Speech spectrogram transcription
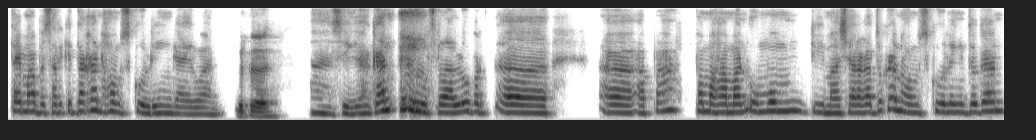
tema besar kita kan homeschooling Kak Irwan. Betul. Nah, sehingga kan selalu ber- eh, eh, apa pemahaman umum di masyarakat itu kan homeschooling itu kan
